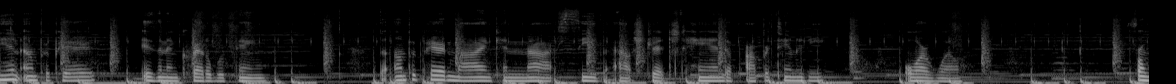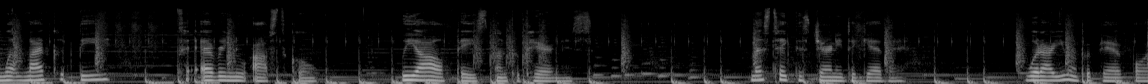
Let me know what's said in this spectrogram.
Being unprepared is an incredible thing. The unprepared mind cannot see the outstretched hand of opportunity or wealth. From what life could be to every new obstacle, we all face unpreparedness. Let's take this journey together. What are you unprepared for?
